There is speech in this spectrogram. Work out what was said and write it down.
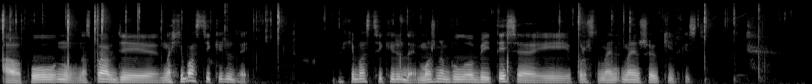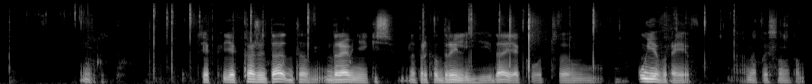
А по, ну, насправді на хіба стільки людей? На хіба стільки людей? Можна було обійтися і просто мен- меншою кількістю. Ну, як, як кажуть, да, древні якісь, наприклад, релігії, да, як от ем, у євреїв написано там.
